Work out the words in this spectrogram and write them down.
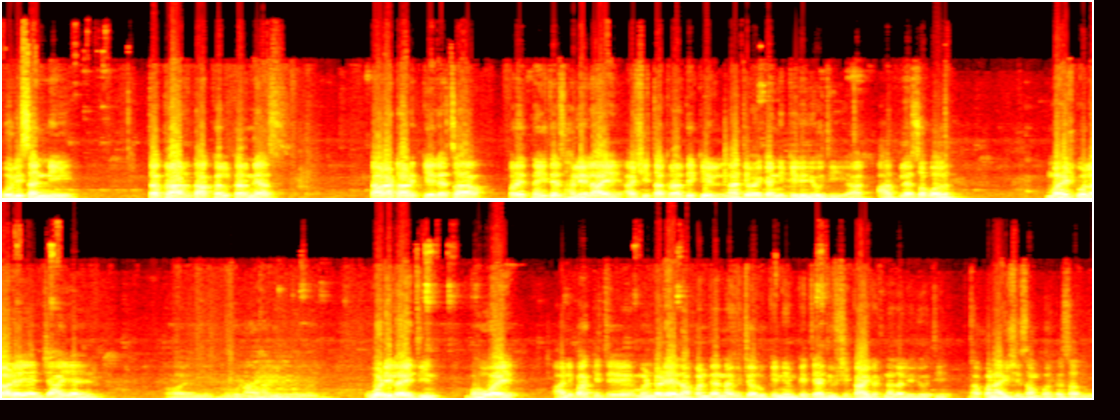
पोलिसांनी तक्रार दाखल करण्यास टाळाटाळ केल्याचा प्रयत्न इथे झालेला आहे अशी तक्रार देखील नातेवाईकांनी केलेली होती. आपल्यासोबत महेश गोलाडे यांची आई आहे वडील आहेत तीन भाऊ आहेत आणि बाकीचे मंडळी आहेत. आपण त्यांना विचारू की नेमके त्या दिवशी काय घटना झालेली होती. आपण आईशी संपर्क साधू.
